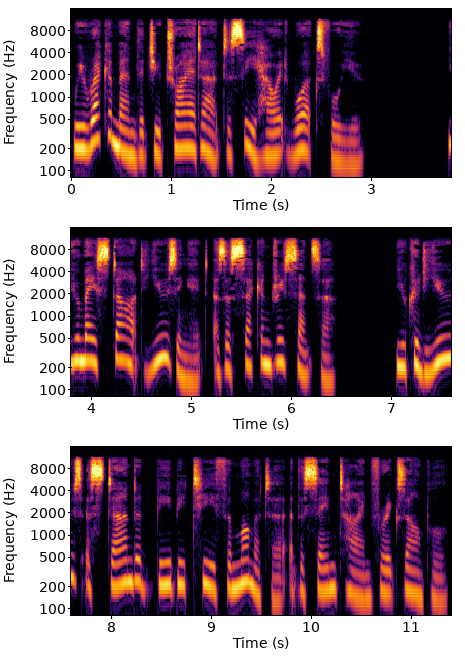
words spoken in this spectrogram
we recommend that you try it out to see how it works for you. You may start using it as a secondary sensor. You could use a standard BBT thermometer at the same time, for example.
